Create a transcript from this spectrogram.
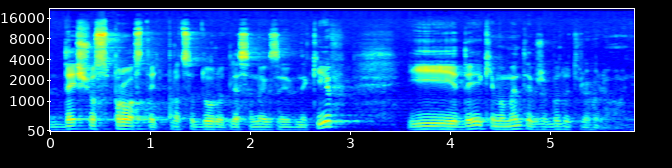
дещо спростить процедуру для самих заявників. і деякі моменти вже будуть врегульовані.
